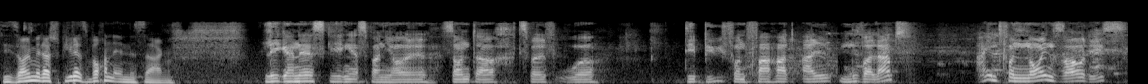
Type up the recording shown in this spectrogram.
Sie sollen mir das Spiel des Wochenendes sagen. Leganes gegen Espanyol, Sonntag, 12 Uhr. Debüt von Fahad Al-Muwalat, ein von neun Saudis,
